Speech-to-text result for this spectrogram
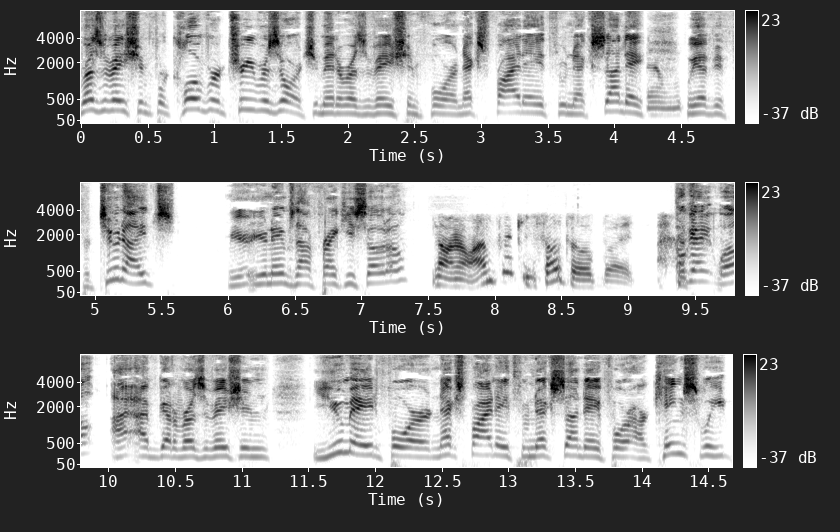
Reservation for Clover Tree Resorts. You made a reservation for next Friday through next Sunday. And- we have you for two nights. Your, your name's not Frankie Soto. No, no, I'm Frankie Soto, but Okay, well, I, I've got a reservation you made for next Friday through next Sunday for our King Suite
